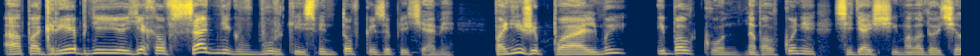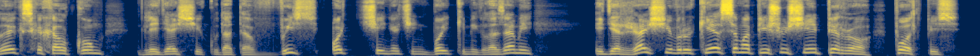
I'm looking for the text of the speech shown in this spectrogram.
а по гребню ее ехал всадник в бурке и с винтовкой за плечами. Пониже пальмы и балкон. На балконе сидящий молодой человек с хохолком, глядящий куда-то ввысь очень-очень бойкими глазами и держащий в руке самопишущее перо, подпись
